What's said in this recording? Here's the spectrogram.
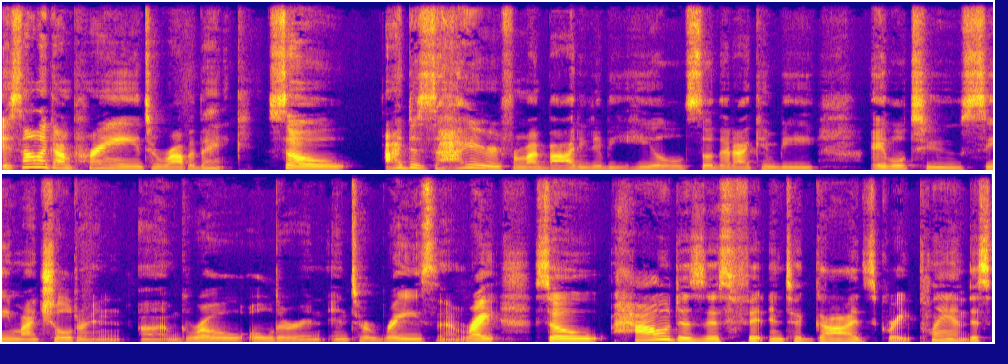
it's not like I'm praying to rob a bank. So I desire for my body to be healed so that I can be able to see my children um, grow older and, and to raise them, right? So, how does this fit into God's great plan? This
